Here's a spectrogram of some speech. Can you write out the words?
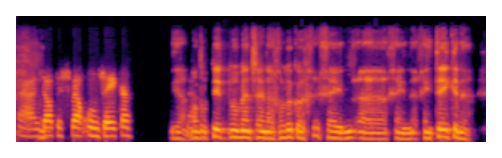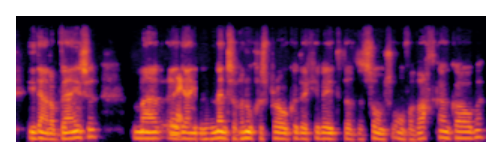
ja dat is wel onzeker. Ja, want op dit moment zijn er gelukkig geen, geen, geen tekenen die daarop wijzen. Maar uh, nee. jij hebt mensen genoeg gesproken dat je weet dat het soms onverwacht kan komen.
